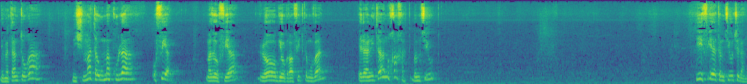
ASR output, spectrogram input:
במתן תורה, נשמת האומה כולה הופיעה. מה זה הופיע? לא גיאוגרפית כמובן, אלא הניתה נוכחת במציאות. היא הפעילה את המציאות שלנו,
